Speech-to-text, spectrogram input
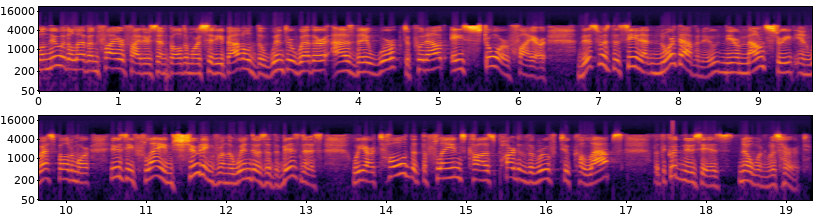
Well, new at 11, firefighters in Baltimore City battled the winter weather as they worked to put out a store fire. This was the scene at North Avenue near Mount Street in West Baltimore. You see flames shooting from the windows of the business. We are told that the flames caused part of the roof to collapse, but the good news is no one was hurt.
